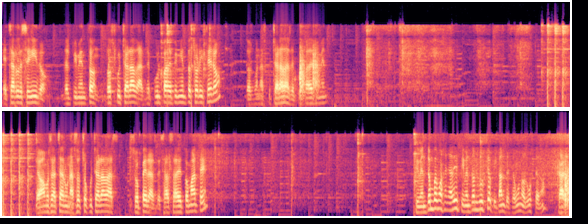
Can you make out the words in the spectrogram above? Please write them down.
echarle seguido del pimentón dos cucharadas de pulpa de pimiento choricero, dos buenas cucharadas de pulpa de pimiento. Le vamos a echar unas ocho cucharadas soperas de salsa de tomate. Pimentón podemos añadir pimentón dulce o picante, según nos guste, ¿no? Claro.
